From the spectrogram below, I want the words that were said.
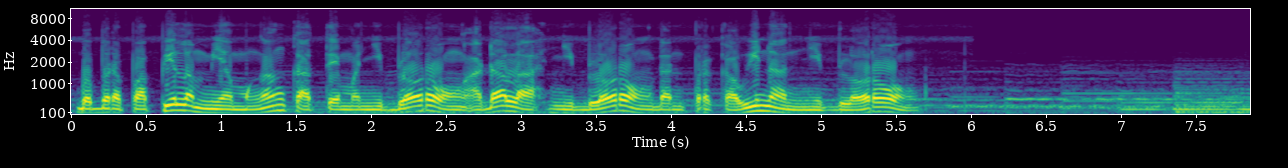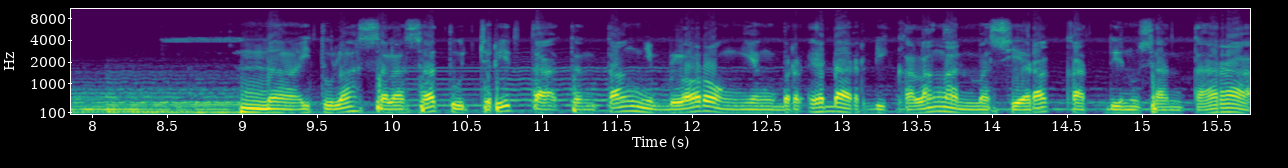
Beberapa film yang mengangkat tema Nyi Blorong adalah Nyi Blorong dan Perkawinan Nyi Blorong. Nah itulah salah satu cerita tentang Nyi Blorong yang beredar di kalangan masyarakat di Nusantara.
